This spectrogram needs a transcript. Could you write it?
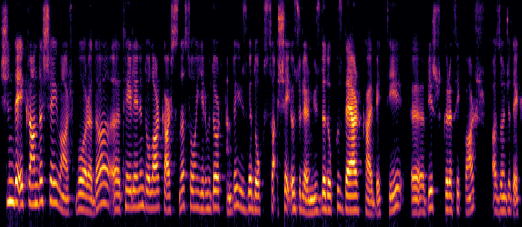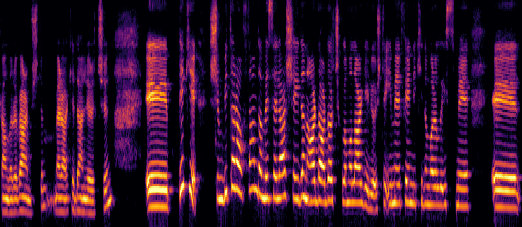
Şimdi ekranda şey var bu arada TL'nin dolar karşısında son 24 günde %90 şey özür dilerim %9 değer kaybettiği bir grafik var. Az önce de ekranlara vermiştim merak edenler için. E, peki şimdi bir taraftan da mesela şeyden arda arda açıklamalar geliyor. İşte IMF'nin iki numaralı ismi e,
